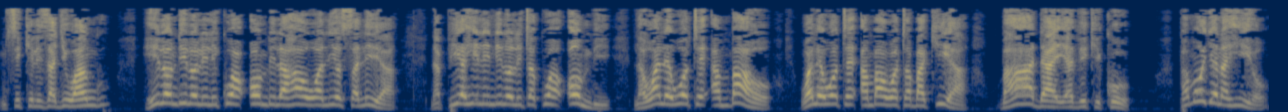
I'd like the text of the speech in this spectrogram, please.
Msikilizaji wangu hilo ndilo lilikuwa ombi la hao waliosalia na pia hili ndilo litakuwa ombi la wale wote ambao wale wote ambao watabakia baada ya dhiki kuu. Pamoja na hiyo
